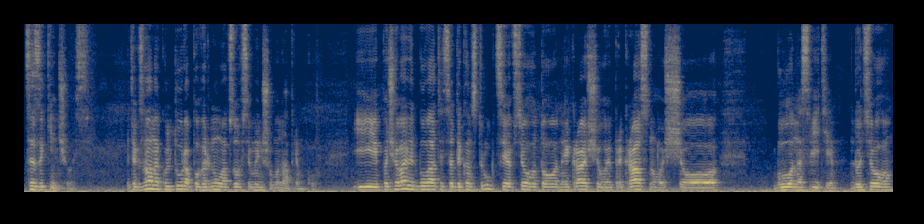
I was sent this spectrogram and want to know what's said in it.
це закінчилось. І так звана культура повернула в зовсім іншому напрямку. І почала відбуватися деконструкція всього того найкращого і прекрасного, що було на світі до цього.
